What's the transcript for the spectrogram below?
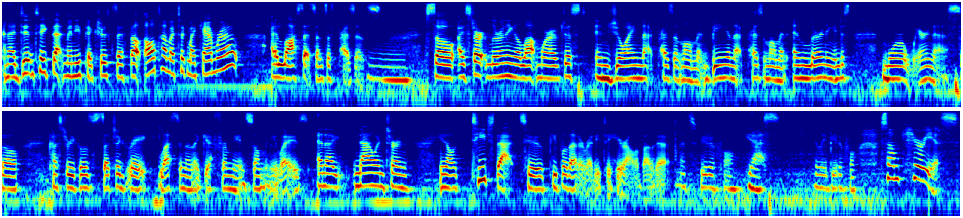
And I didn't take that many pictures because I felt all the time I took my camera out, I lost that sense of presence. Mm. So I start learning a lot more of just enjoying that present moment, being in that present moment, and learning and just more awareness. So Costa Rica was such a great lesson and a gift for me in so many ways. And I now, in turn, you know, teach that to people that are ready to hear all about it. That's beautiful. Yes. Really beautiful. So I'm curious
